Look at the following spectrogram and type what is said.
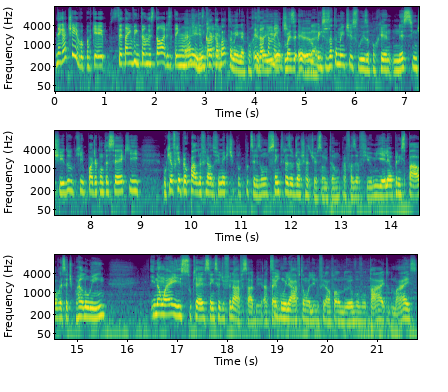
negativo, porque você tá inventando história, você tem um É, monte e de história. acabar também, né? Porque daí. Eu, Exatamente. mas eu, Verdade. penso exatamente isso, Luísa, porque nesse sentido, o que pode acontecer é que. O que eu fiquei preocupado no final do filme é que, tipo, putz, eles vão sempre trazer o Josh Hutcherson, então, pra fazer o filme. E ele é o principal, vai ser tipo Halloween. E não é isso que é a essência de FNAF, sabe? Até Sim. com o William Afton ali no final falando eu vou voltar e tudo mais.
